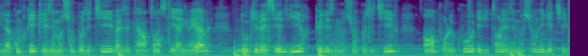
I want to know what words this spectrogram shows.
il a compris que les émotions positives, elles étaient intenses et agréables, donc il va essayer de vivre que des émotions positives en, pour le coup, évitant les émotions négatives.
